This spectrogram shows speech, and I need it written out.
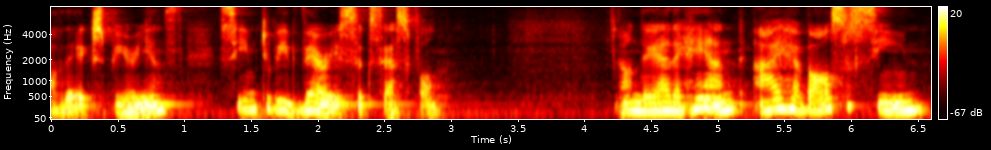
of the experience, seem to be very successful. On the other hand, I have also seen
